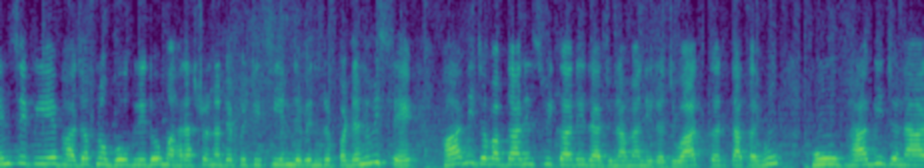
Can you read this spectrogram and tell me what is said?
એનસીપીએ ભાજપનો ભોગ લીધો. મહારાષ્ટ્રના ડેપ્યુટી સીએમ દેવેન્દ્ર ફડણવીસે હારની જવાબદારી સ્વીકારી રાજીનામાની રજૂઆત કરતા કહ્યું, હું ભાગી જનાર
